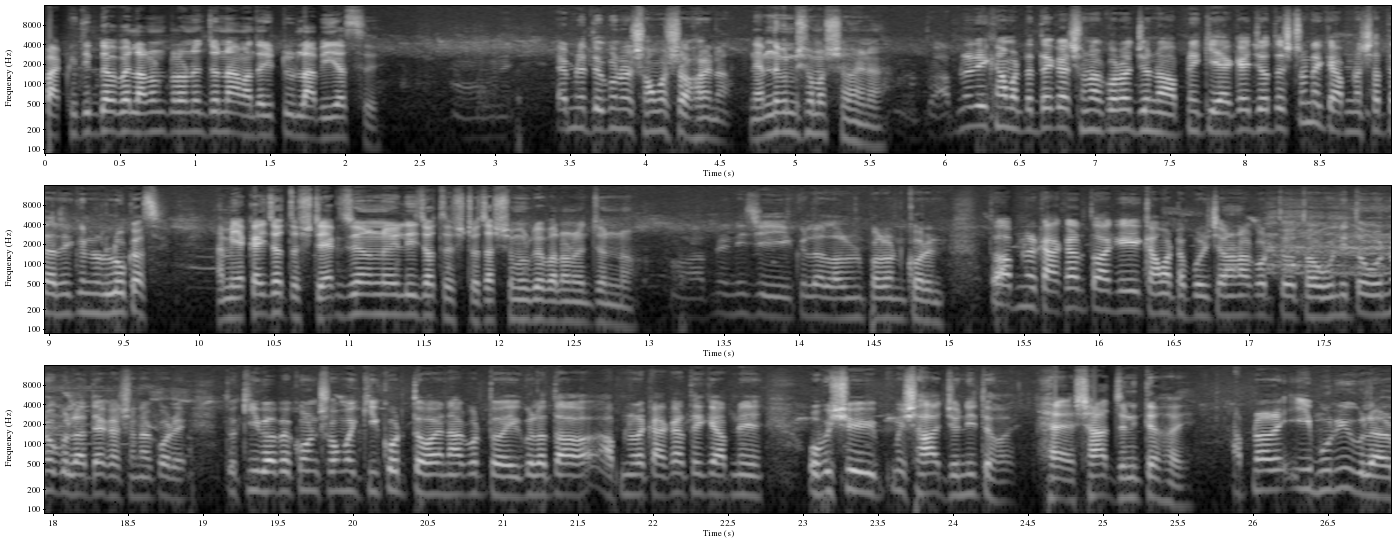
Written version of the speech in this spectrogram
প্রাকৃতিকভাবে লালন পালনের জন্য আমাদের একটু লাভই আছে। এমনিতে কোনো সমস্যা হয় না এমনি কোনো সমস্যা হয় না। আপনার এই খামারটা দেখাশোনা করার জন্য আপনি কি একাই যথেষ্ট নাকি আপনার সাথে আর কোনো লোক আছে? আমি একাই যথেষ্ট একজন হইলেই যথেষ্ট চারশো মুরগি পালনের জন্য। আপনি নিজেই এগুলো লালন পালন করেন। তো আপনার কাকার তো আগে এই খামারটা পরিচালনা করতে হতো উনি তো অন্যগুলো দেখাশোনা করে। তো কীভাবে কোন সময় কি করতে হয় না করতে হয় এগুলো তো আপনার কাকা থেকে আপনি অবশ্যই সাহায্য নিতে হয়। হ্যাঁ সাহায্য নিতে হয়। আপনারা এই মুরগিগুলার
